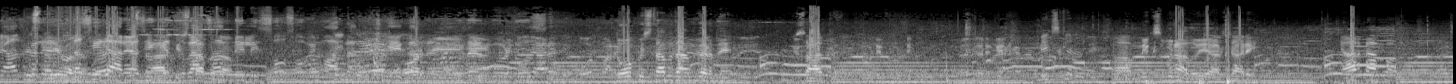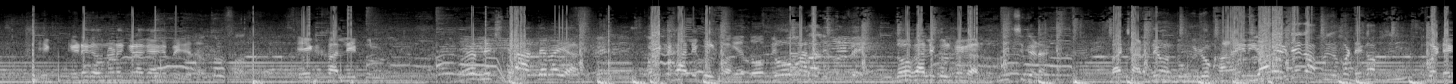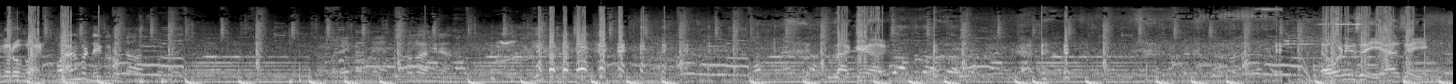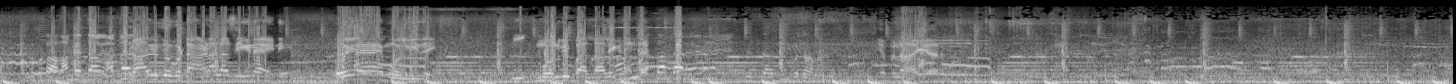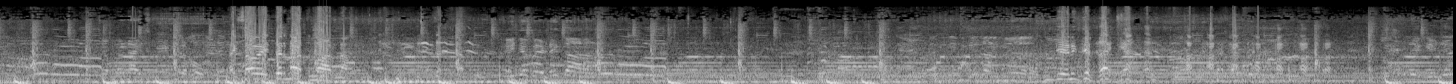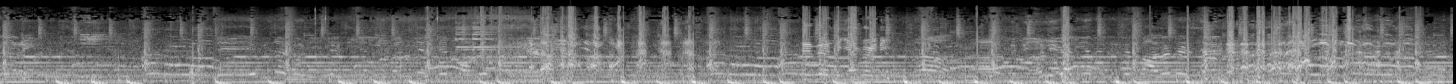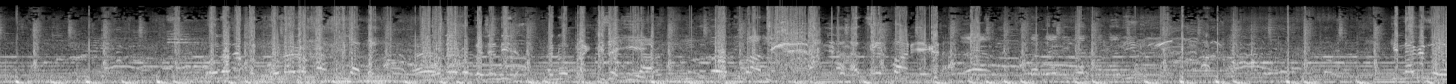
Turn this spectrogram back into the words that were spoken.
ਦੱਸੀ ਜਾ ਰਿਹਾ ਸੀ ਹਾਂ, ਕਿ ਪਿਸਤਾ ਸਰਦਾਰ ਸਾਹਿਬ ਬਦਾਮ। डेली 100 100 भी मार रहे हैं ये कर रहे हैं उधर रिपोर्ट दो पिस्ता बादाम कर दें साथ टूटी फ्रूटी करके मिक्स कर हाँ मिक्स बना दो यार सारे चार का एक केड़े का उन्होंने केड़ा कह के भेजा था एक खाली कुल ओए मिक्स बना दे मैं यार एक खाली कुल्फा ये दो दो खाली कुल्फे दो खाली कुल्फे कर दो ਮਿਕਸ ਬਾ ਛੱਡ ਦੇ ਹੁਣ ਤੂੰ ਜੋ ਖਾਣਾ ਹੀ ਨਹੀਂ ਯਾਰ ਐਡੇ ਕੱਪ ਜੀ ਵੱਡੇ ਕੱਪ ਜੀ ਵੱਡੇ ਕਰੋ ਭੈਣ। ਭੈਣ ਵੱਡੇ ਕਰੋ। ਬੜੇ ਕਰਨੇ ਚਲੋ ਆਹੀ ਰਹਿਣਾ ਲੱਗੇ ਆ। ਹੋਣੀ ਸਹੀ ਹੈ ਸਹੀ। ਬਟਾ ਲਾਂਗੇ ਅੱਧਾ ਅੱਧਾ। ਕਾਹਦੇ ਤੋਂ ਬਟਾਣ ਵਾਲਾ ਸੀਨ ਹੈ ਨਹੀਂ। ਓਏ ਐ ਮੌਲਵੀ ਦਾ ਹੀ। ਮੌਲਵੀ ਬਾਲਾਂ ਵਾਲੇ ਖਾਂਦਾ ਅੱਧਾ ਅੱਧਾ ਰਹਿ ਜਾਣਾ ਜਿੱਦਾਂ ਬਣਾ ਲਾਂਗੇ ਇਹ ਬਣਾ ਯਾਰ। எனக்கு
